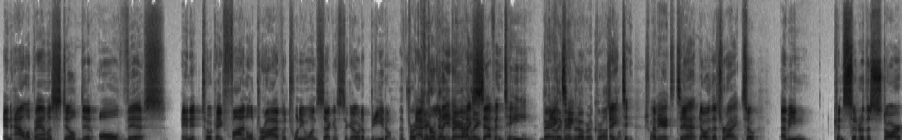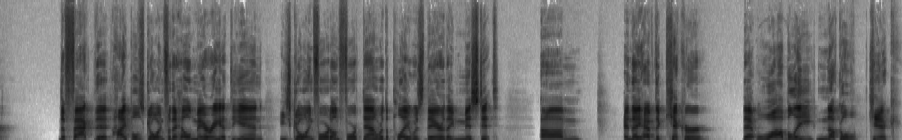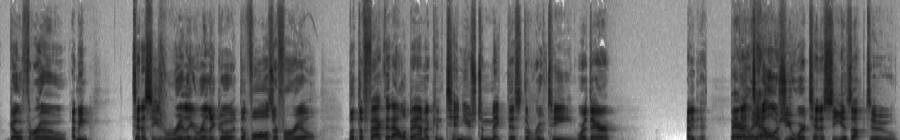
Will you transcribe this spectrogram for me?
and Alabama still did all this. And it took a final drive with 21 seconds to go to beat them And for a after that leading by 17. Barely 18. made it over the crossbar. 18. 28 to 10. Yeah, oh, that's right. So, I mean, consider the start, the fact that Heupel's going for the Hail Mary at the end. He's going for it on fourth down where the play was there. They missed it. Um, and they have the kicker, that wobbly knuckle kick, go through. I mean, Tennessee's really, really good. The Vols are for real. But the fact that Alabama continues to make this the routine where they're, I mean, Barely that out. tells you where Tennessee is up to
